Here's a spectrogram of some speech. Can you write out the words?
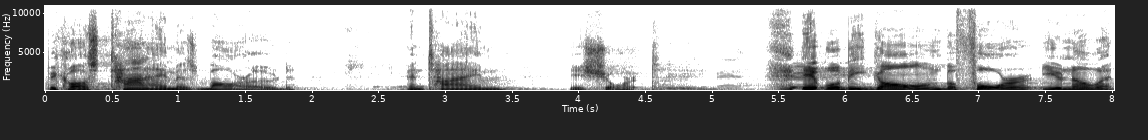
Because time is borrowed and time is short. It will be gone before you know it.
